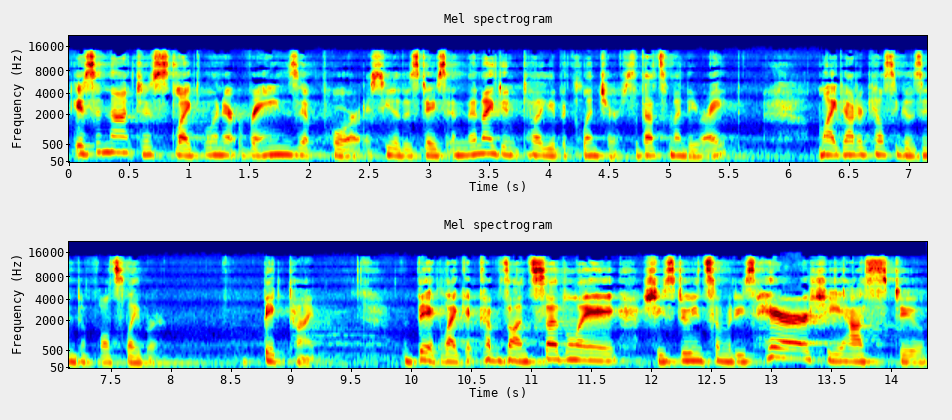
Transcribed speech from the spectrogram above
isn't that just like when it rains, it pours, you know, these days? And then I didn't tell you the clincher. So that's Monday, right? My daughter Kelsey goes into false labor, big time. Big, like it comes on suddenly. She's doing somebody's hair. She has to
